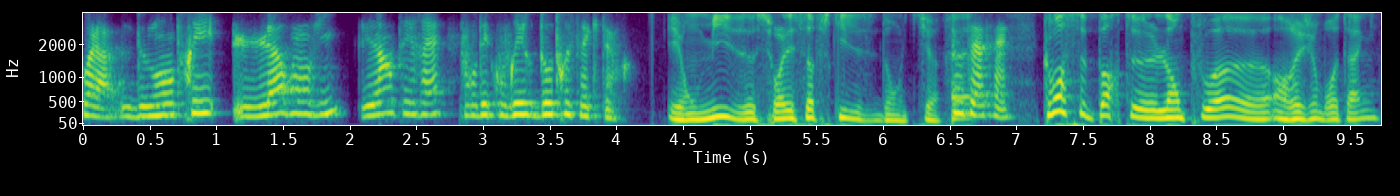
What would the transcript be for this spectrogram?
Voilà, de montrer leur envie, l'intérêt pour découvrir d'autres secteurs et on mise sur les soft skills donc. Tout à fait. Comment se porte l'emploi euh, en région Bretagne?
